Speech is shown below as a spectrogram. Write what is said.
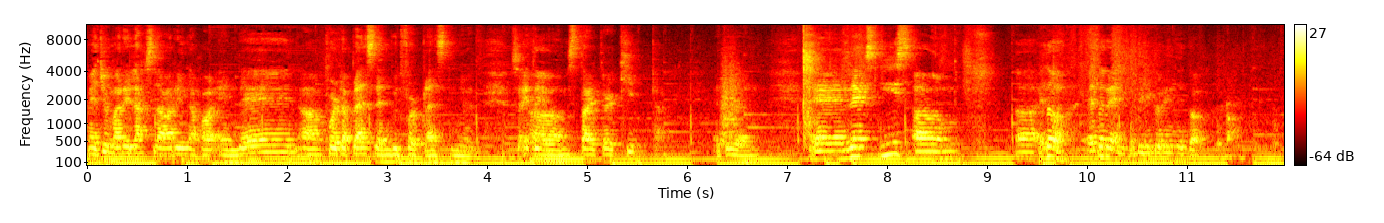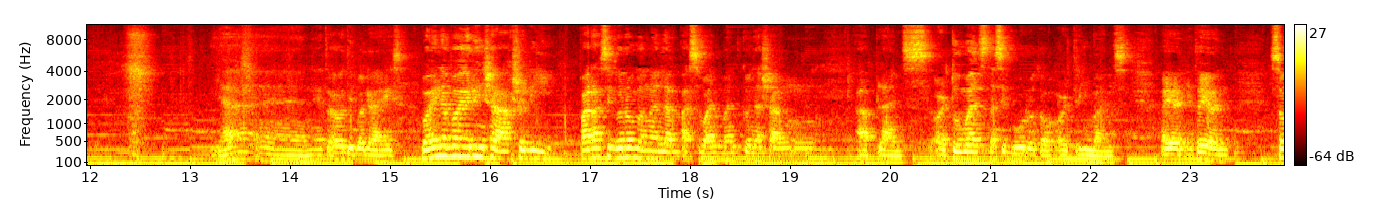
medyo ma-relax na rin ako. And then, uh, for the plants then, good for plants din yun. So, ito yung um, starter kit. Ito yun. And next is, um, uh, ito, ito rin, bili ko rin ito. Yan, ito, di ba guys? Buhay na buhay rin siya actually. Parang siguro mga lampas one month ko na siyang uh, plants. Or two months na siguro to, or three months. Ayun, ito yun. So,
